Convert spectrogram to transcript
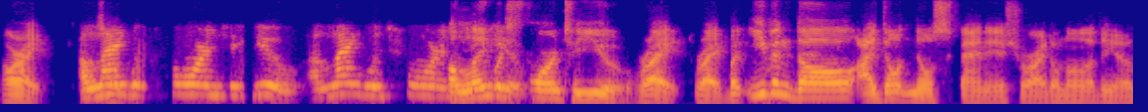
All right. A language so, foreign to you. A language foreign. A language you. foreign to you. Right. Right. But even though I don't know Spanish or I don't know other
